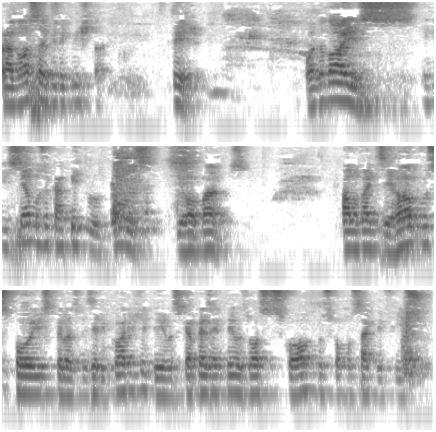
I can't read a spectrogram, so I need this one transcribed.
para a nossa vida cristã. Veja, quando nós iniciamos o capítulo 12 de Romanos, Paulo vai dizer: Rogo-vos, pois, pelas misericórdias de Deus, que apresentei os vossos corpos como sacrifício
